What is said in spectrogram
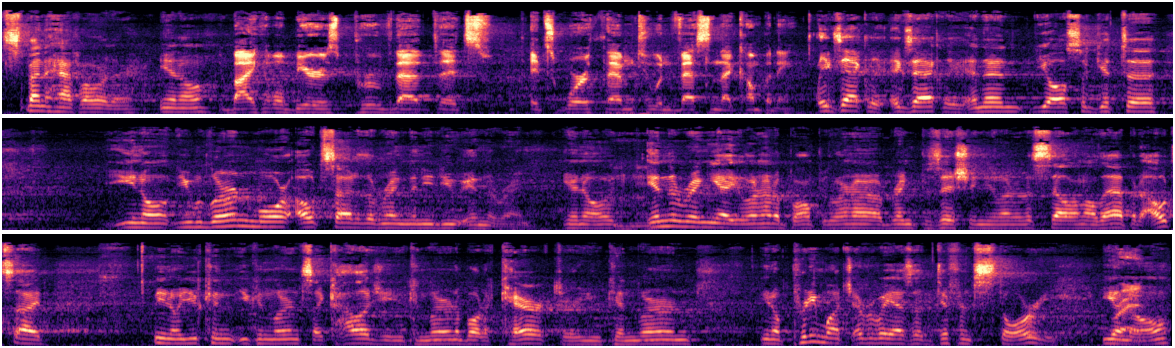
Spend a half hour there, you know? Buy a couple beers, prove that it's it's worth them to invest in that company. Exactly, exactly. And then you also get to, you know, you learn more outside of the ring than you do in the ring. You know, Mm-hmm. in the ring, yeah, you learn how to bump, you learn how to ring position, you learn how to sell and all that. But outside, you know, you can you can learn psychology, you can learn about a character, you can learn, you know, pretty much everybody has a different story. You Right. know,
